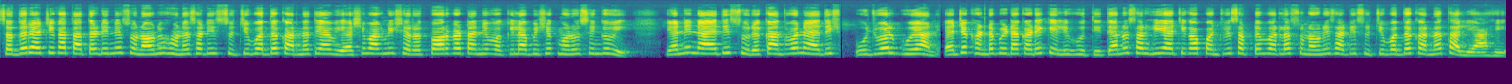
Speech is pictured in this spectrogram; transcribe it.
सदर याचिका तातडीने सुनावणी होण्यासाठी सूचीबद्ध करण्यात यावी अशी मागणी शरद पवार गटाने वकील अभिषेक मनु सिंघवी यांनी न्यायाधीश सूर्यकांत व न्यायाधीश उज्ज्वल भुयान यांच्या खंडपीठाकडे केली होती. त्यानुसार ही याचिका पंचवीस सप्टेंबरला सुनावणीसाठी सूचीबद्ध करण्यात आली आहे.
